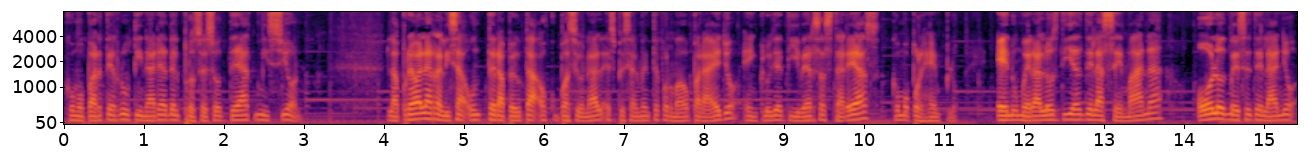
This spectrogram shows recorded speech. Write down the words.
como parte rutinaria del proceso de admisión. La prueba la realiza un terapeuta ocupacional especialmente formado para ello e incluye diversas tareas como por ejemplo enumerar los días de la semana o los meses del año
